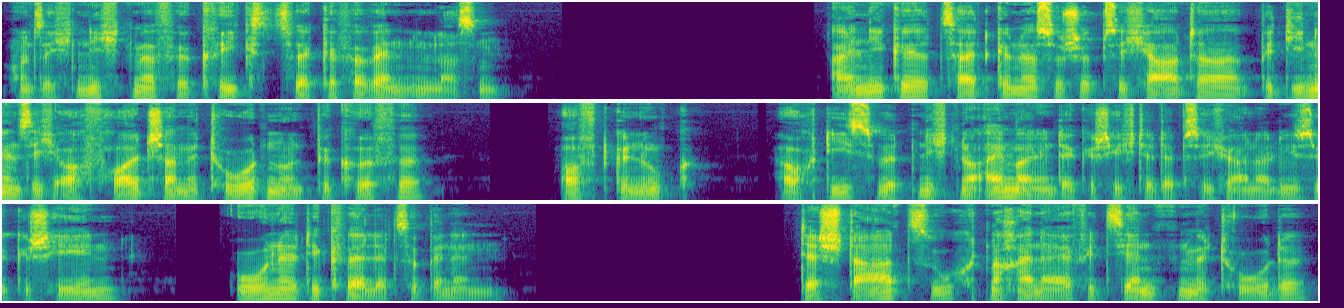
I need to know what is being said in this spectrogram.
und sich nicht mehr für Kriegszwecke verwenden lassen. Einige zeitgenössische Psychiater bedienen sich auch freudscher Methoden und Begriffe, oft genug, auch dies wird nicht nur einmal in der Geschichte der Psychoanalyse geschehen, ohne die Quelle zu benennen. Der Staat sucht nach einer effizienten Methode,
